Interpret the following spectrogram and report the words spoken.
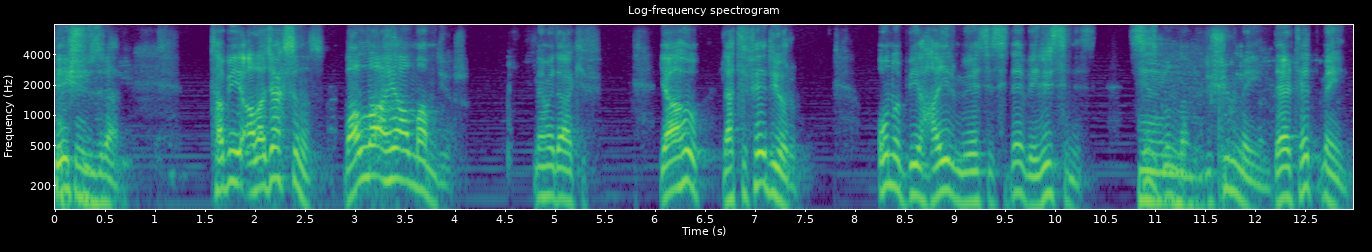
500 lira. Tabii alacaksınız. Vallahi almam diyor. Mehmet Akif. Yahu latife diyorum. Onu bir hayır müessesine verirsiniz. Siz hmm. bunları düşünmeyin, dert etmeyin.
